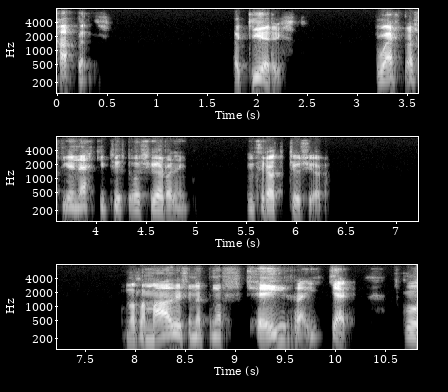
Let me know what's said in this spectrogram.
happens. Það gerist. Þú ert allt í enn ekki 27 ára lengur, er 37 ára. Og náttúrulega maður sem er búin að keira í gegn, sko,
